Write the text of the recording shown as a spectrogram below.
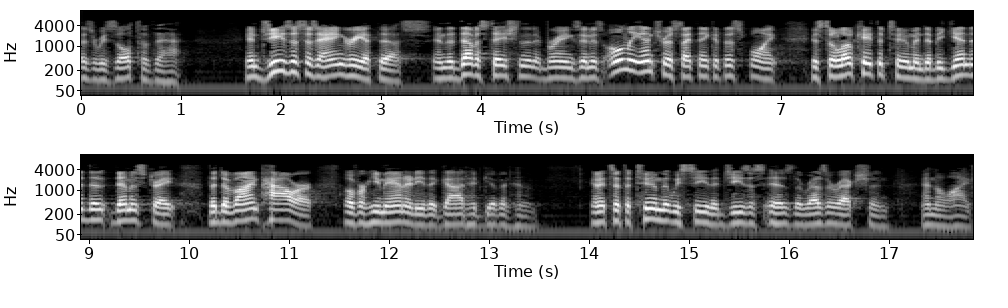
as a result of that. And Jesus is angry at this and the devastation that it brings. And his only interest, I think, at this point is to locate the tomb and to begin to de- demonstrate the divine power over humanity that God had given him. And it's at the tomb that we see that Jesus is the resurrection and the life.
